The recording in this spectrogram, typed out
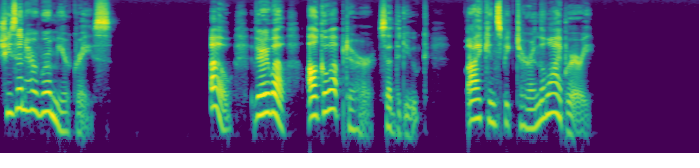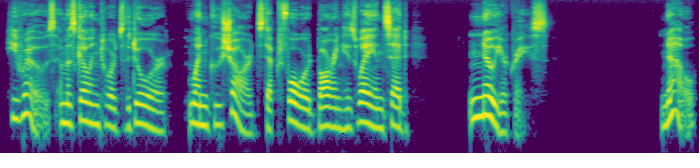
She's in her room, Your Grace. Oh, very well. I'll go up to her, said the Duke. I can speak to her in the library. He rose and was going towards the door when Guerchard stepped forward, barring his way, and said, No, Your Grace. No?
